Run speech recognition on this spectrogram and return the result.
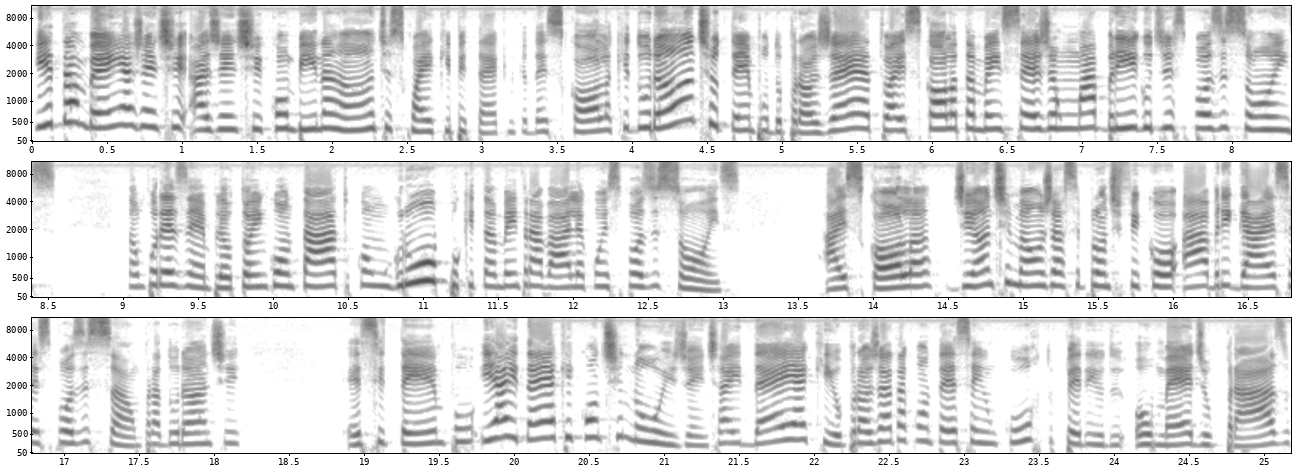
E também a gente, a gente combina antes com a equipe técnica da escola que, durante o tempo do projeto, a escola também seja um abrigo de exposições. Então, por exemplo, eu estou em contato com um grupo que também trabalha com exposições. A escola, de antemão, já se prontificou a abrigar essa exposição para durante esse tempo. E a ideia é que continue, gente. A ideia é que o projeto aconteça em um curto período ou médio prazo,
